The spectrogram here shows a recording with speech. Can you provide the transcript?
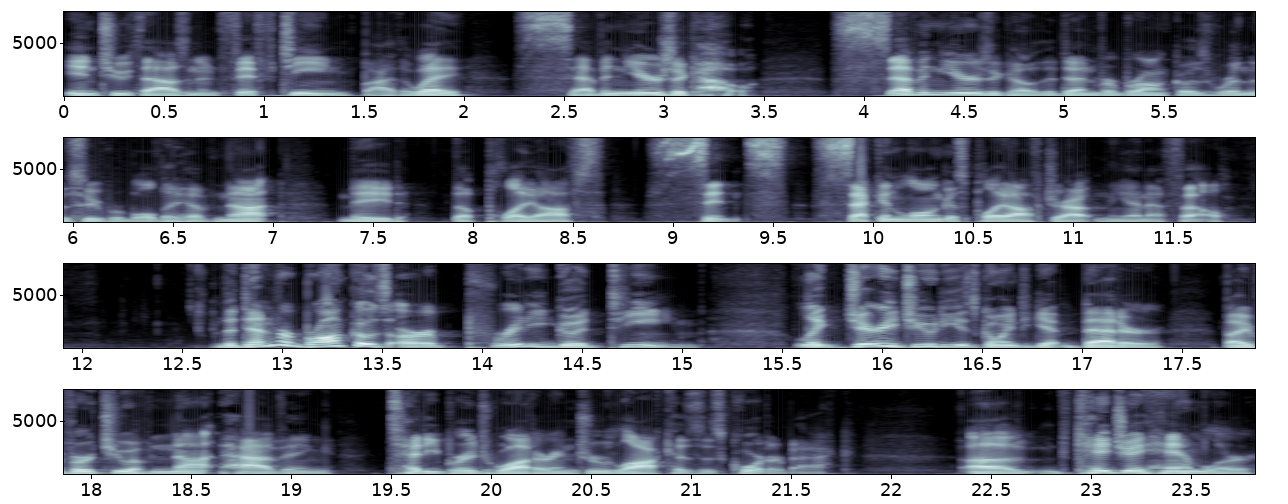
in 2015. By the way, seven years ago. Seven years ago, the Denver Broncos were in the Super Bowl. They have not made the playoffs since. Second longest playoff drought in the NFL. The Denver Broncos are a pretty good team. Like, Jerry Jeudy is going to get better by virtue of not having Teddy Bridgewater and Drew Lock as his quarterback. Uh, KJ Hamler,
